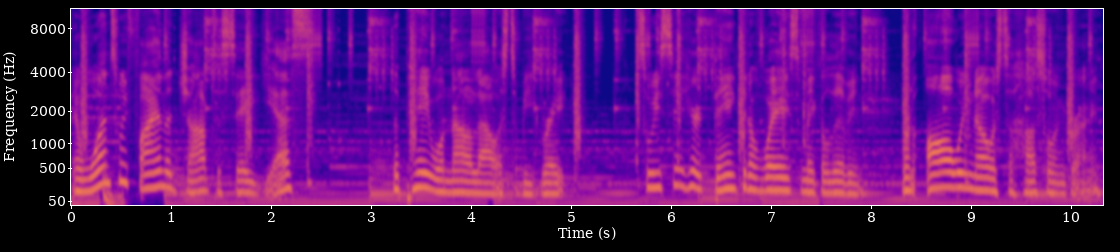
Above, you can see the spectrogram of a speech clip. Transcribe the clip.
And once we find the job to say yes, the pay will not allow us to be great. So we sit here thinking of ways to make a living when all we know is to hustle and grind.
